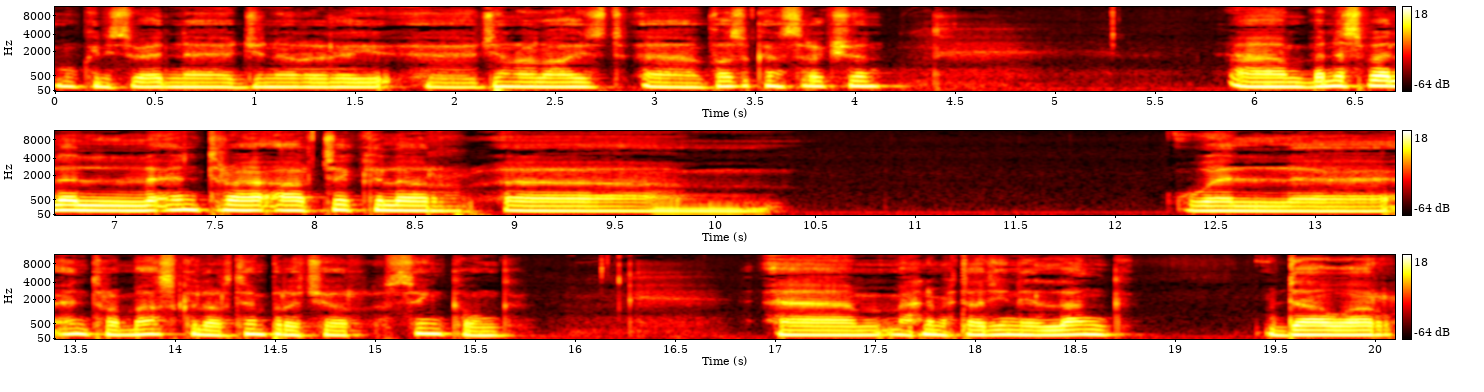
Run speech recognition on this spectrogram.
ممكن يسوي عندنا generalized vasoconstriction بالنسبة لل intraartikulär وال intramuskulär Temperatursenkung إحنا محتاجين ال lange Dauer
